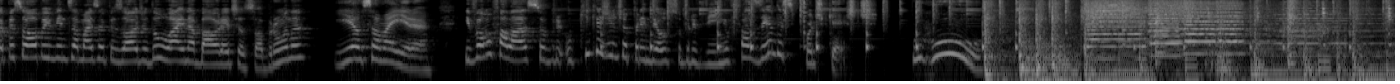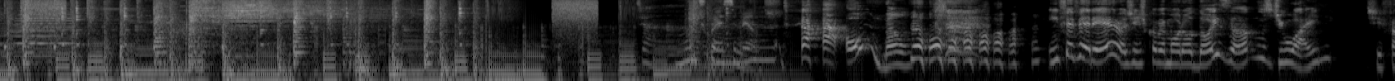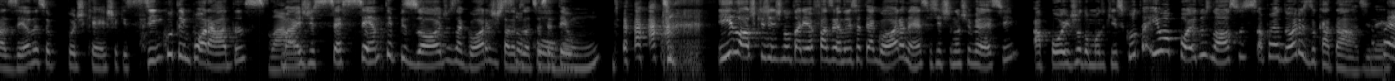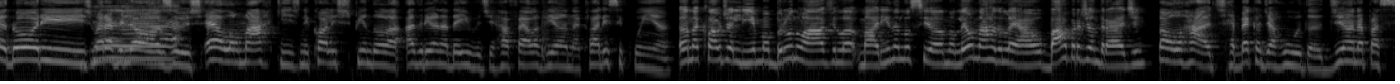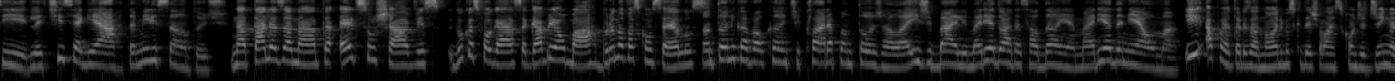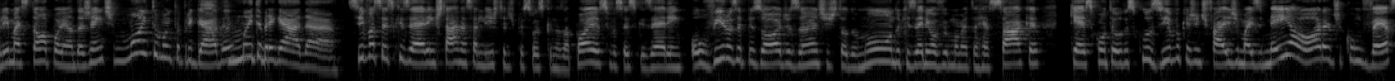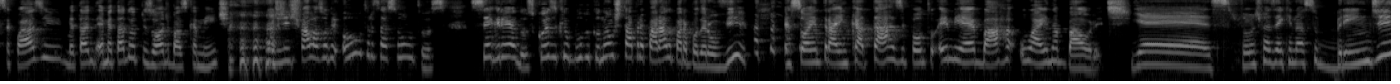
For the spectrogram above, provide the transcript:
Oi, pessoal, bem-vindos a mais um episódio do Wine About It. Eu sou a Bruna. E eu sou a Maíra. E vamos falar sobre o que, que a gente aprendeu sobre vinho fazendo esse podcast. Uhul! Muitos conhecimentos. Ou não. em fevereiro, a gente comemorou dois anos de wine de fazendo esse podcast aqui, cinco temporadas, Uau. mais de 60 episódios agora, a gente tá no episódio Socorro. 61. e lógico que a gente não estaria fazendo isso até agora, né, se a gente não tivesse apoio de todo mundo que escuta e o apoio dos nossos apoiadores do Catarse, né? Apoiadores maravilhosos! Elon Marques, Nicole Espíndola, Adriana David, Rafaela Viana, Clarice Cunha, Ana Cláudia Lima, Bruno Ávila, Marina Luciano, Leonardo Leal, Bárbara de Andrade, Paulo Hatz, Rebeca de Arruda, Diana Passi, Letícia Aguiar, Tamiri Santos. Natália Zanata, Edson Chaves, Lucas Fogaça, Gabriel Mar, Bruna Vasconcelos. Antônio Cavalcante, Clara Pantoja, Laís de Baile, Maria Eduarda Saldanha, Maria Danielma. E apoiadores anônimos que deixam lá escondidinho ali, mas estão apoiando a gente. Muito, muito obrigada. Muito obrigada. Se vocês quiserem estar nessa lista de pessoas que nos apoiam, se vocês quiserem ouvir os episódios antes de todo mundo, quiserem ouvir o Momento Ressaca, que é esse conteúdo exclusivo que a gente faz de mais meia hora de conversa, quase, metade, é metade do episódio, basicamente, onde a gente fala sobre outras outros assuntos, segredos, coisas que o público não está preparado para poder ouvir, é só entrar em catarse.me barra Yes! Vamos fazer aqui nosso brinde.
